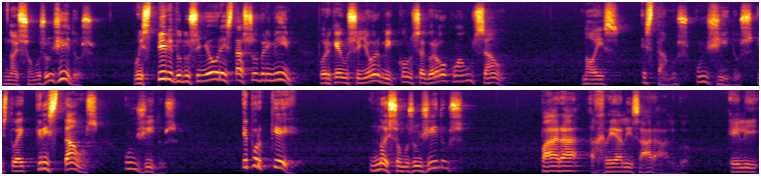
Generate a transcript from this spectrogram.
nós somos ungidos. O Espírito do Senhor está sobre mim, porque o Senhor me consagrou com a unção. Nós estamos ungidos, isto é, cristãos ungidos. E por que nós somos ungidos? Para realizar algo. Ele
